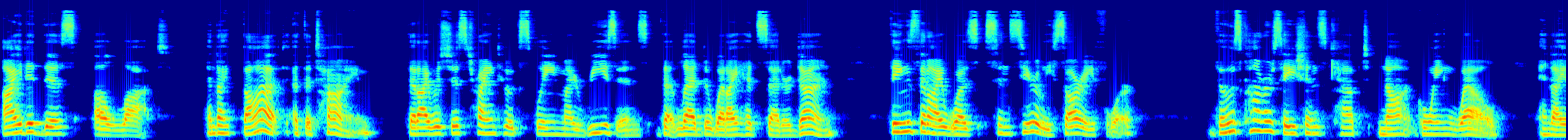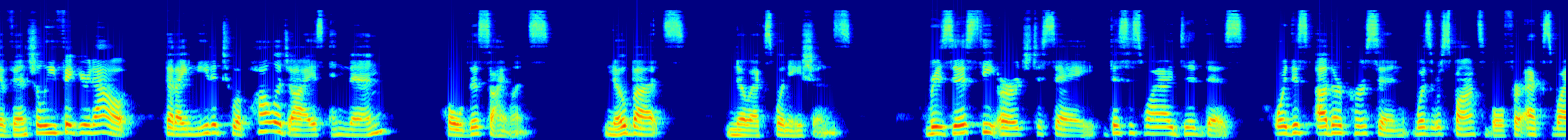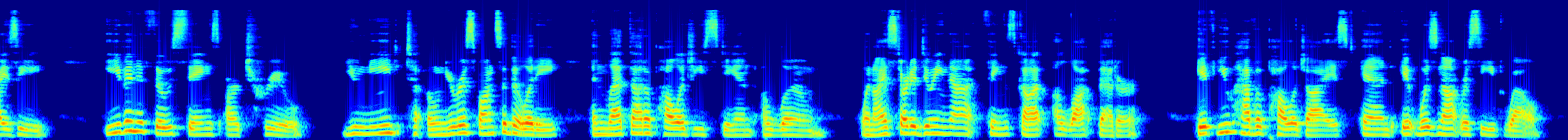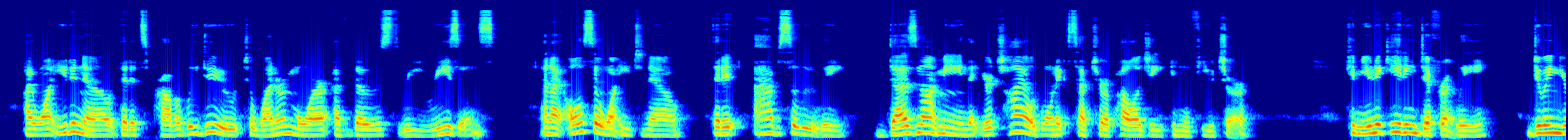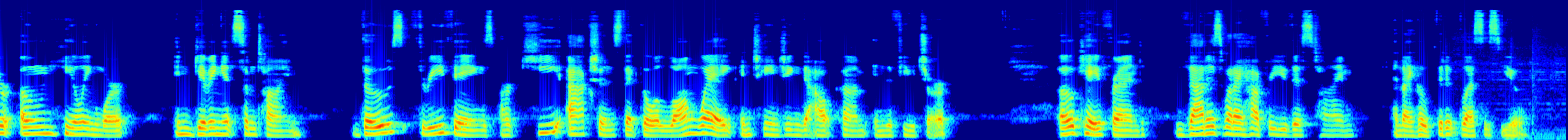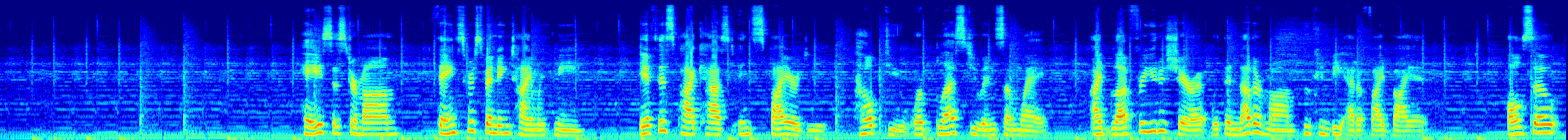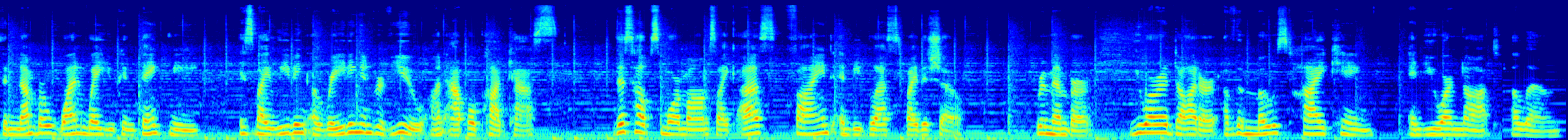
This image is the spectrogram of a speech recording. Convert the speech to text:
I did this a lot and I thought at the time that I was just trying to explain my reasons that led to what I had said or done, things that I was sincerely sorry for. Those conversations kept not going well, and I eventually figured out that I needed to apologize and then hold the silence. No buts, no explanations. Resist the urge to say, this is why I did this, or this other person was responsible for XYZ. Even if those things are true, you need to own your responsibility and let that apology stand alone. When I started doing that, things got a lot better. If you have apologized and it was not received well, I want you to know that it's probably due to one or more of those three reasons. And I also want you to know that it absolutely does not mean that your child won't accept your apology in the future. Communicating differently, doing your own healing work, and giving it some time those three things are key actions that go a long way in changing the outcome in the future. Okay, friend, that is what I have for you this time, and I hope that it blesses you. Hey, Sister Mom, thanks for spending time with me. If this podcast inspired you, helped you, or blessed you in some way, I'd love for you to share it with another mom who can be edified by it. Also, the number one way you can thank me is by leaving a rating and review on Apple Podcasts. This helps more moms like us find and be blessed by the show. Remember, you are a daughter of the Most High King, and you are not alone.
